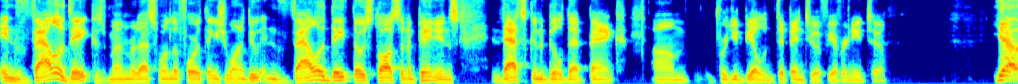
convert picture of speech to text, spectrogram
and validate because remember that's one of the four things you want to do and validate those thoughts and opinions. That's going to build that bank um, for you to be able to dip into if you ever need to yeah,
